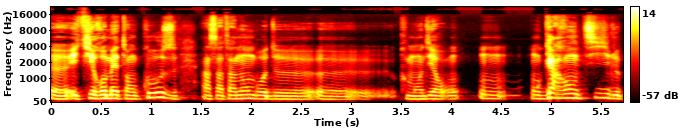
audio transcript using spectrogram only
euh, et qui remettent en cause un certain nombre de euh, comment dire on, garantit le,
